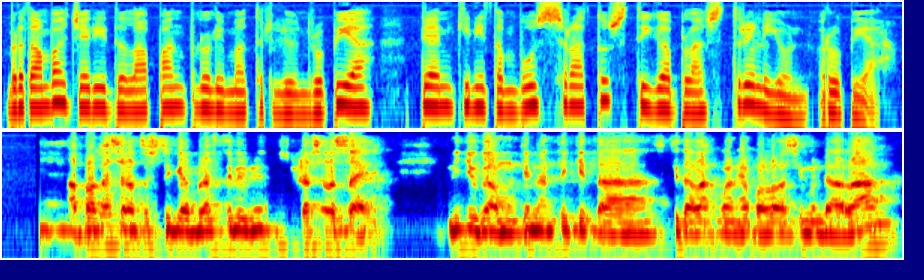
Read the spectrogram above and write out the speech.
bertambah jadi 85 triliun rupiah dan kini tembus 113 triliun rupiah. Apakah 113 triliun itu sudah selesai? Ini juga mungkin nanti kita kita lakukan evaluasi mendalam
